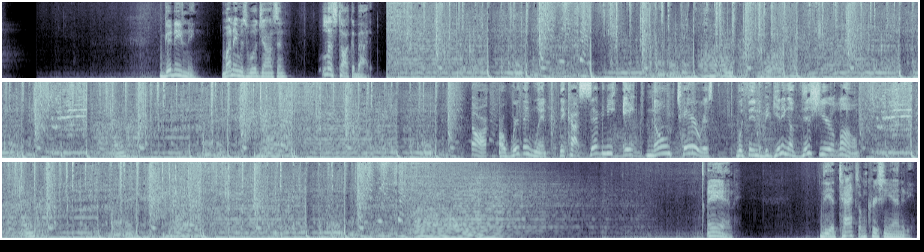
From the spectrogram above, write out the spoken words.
Good evening. My name is Will Johnson. Let's talk about it. Are or where they went, they caught 78 known terrorists within the beginning of this year alone. And the attacks on Christianity.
